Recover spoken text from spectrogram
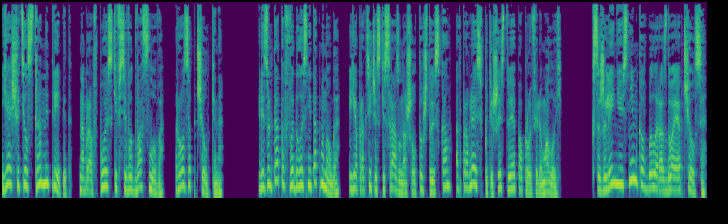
Я ощутил странный трепет, набрав в поиске всего два слова «Роза Пчелкина». Результатов выдалось не так много, и я практически сразу нашел то, что искал, отправляясь в путешествие по профилю малой. К сожалению, снимков было раз-два и обчелся,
